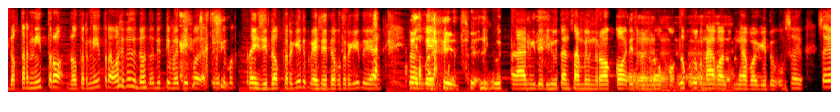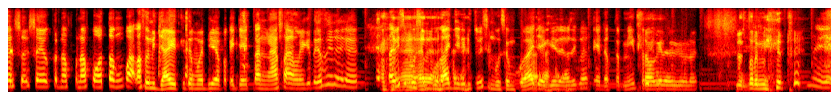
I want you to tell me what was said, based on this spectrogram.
dokter Nitro, dokter Nitro, maksud gua dokter tiba-tiba tiba-tiba crazy dokter gitu, crazy dokter gitu yang yang dia Itu. di hutan gitu, di hutan sambil ngerokok, dia sambil ngerokok. Lu lu kenapa? Lu kenapa gitu? "Oh, saya saya saya, saya kena kena potong, Pak. Langsung dijahit gitu sama dia pakai jahitan ngasal gitu kan. Tapi sembuh-sembuh aja gitu, tapi sembuh-sembuh aja gitu. Maksud gua kayak dokter Nitro gitu gitu. Dokter itu Iya,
